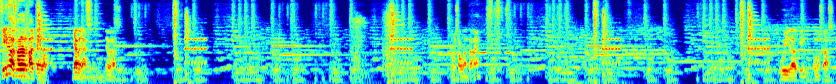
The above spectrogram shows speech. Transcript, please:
Fina os va a pateo. Ya verás, ya verás. Vamos a aguantar, eh. Uy, Dalkin, ¿cómo estás?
